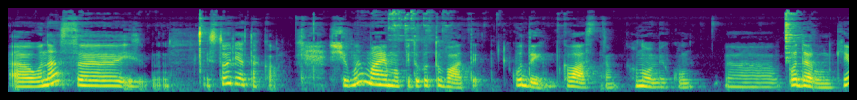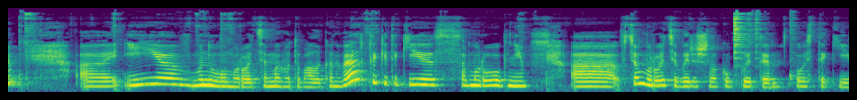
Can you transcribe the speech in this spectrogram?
Е, У нас е, історія така, що ми маємо підготувати, куди класти гноміку. е, Подарунки. І в минулому році ми готували конвертики такі саморобні. В цьому році вирішила купити ось такі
